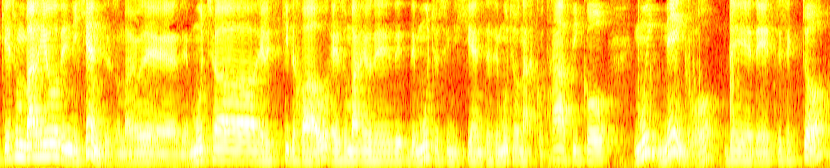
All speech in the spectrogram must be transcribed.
que es un barrio de indigentes, un barrio de, de mucho, el Skid Row es un barrio de, de, de, muchos indigentes, de mucho narcotráfico, muy negro de, este sector.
